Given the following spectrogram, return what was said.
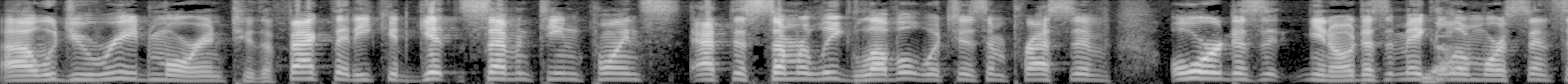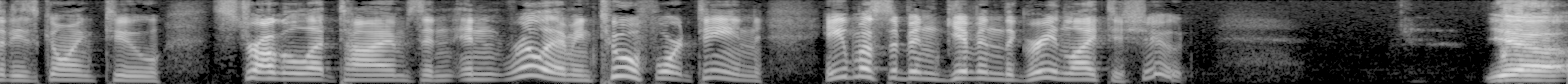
Uh, would you read more into the fact that he could get 17 points at this summer league level, which is impressive, or does it you know does it make no. a little more sense that he's going to struggle at times? And and really, I mean, two of 14, he must have been given the green light to shoot. Yeah,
